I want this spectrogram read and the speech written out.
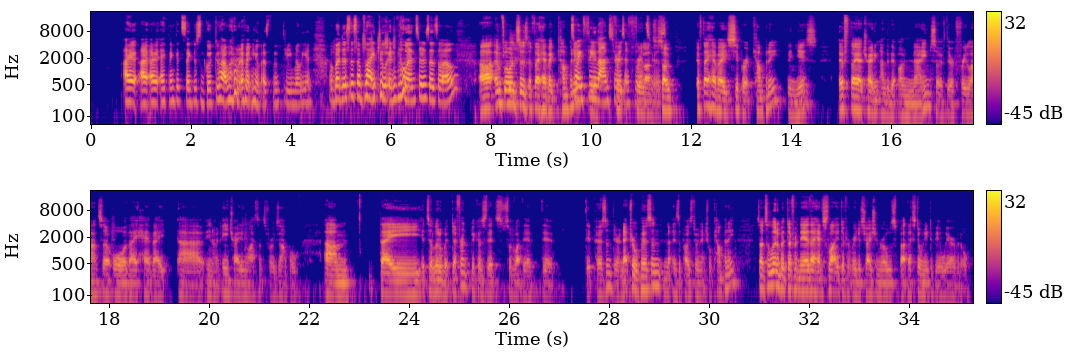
I, I, I- I think it's like just good to have a revenue less than three million. But does this apply to influencers as well? Uh, influencers, if they have a company. Sorry, yes, freelancers, free- influencers. So if they have a separate company, then yes. If they are trading under their own name, so if they're a freelancer or they have a uh, you know an e-trading license, for example, um, they it's a little bit different because that's sort of like their their their person, they're a natural person as opposed to an actual company. So it's a little bit different there. They have slightly different registration rules, but they still need to be aware of it all.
